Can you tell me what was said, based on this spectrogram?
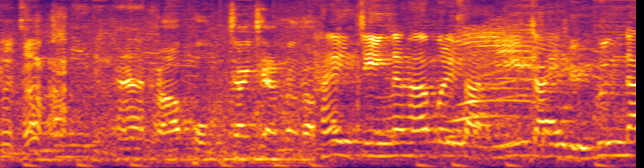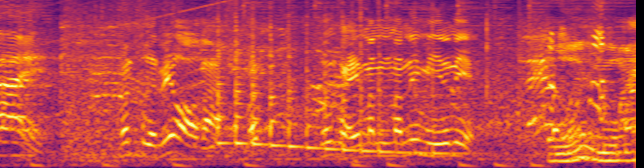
ถึงทำที่นี่ถึงห้าครับผมช่างแชมป์นะครับ ให้จริงนะครับ บริษัทนี้ใจถึงพึ่งได้ มันเปิดไม่ออกอะ มัน ตรงไหนมันมันไม่มีนะนี่โอ้ยมือไม้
